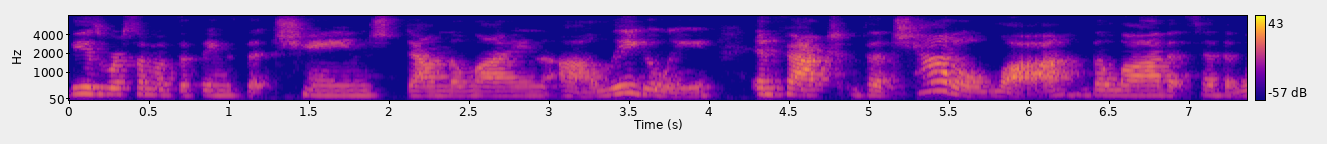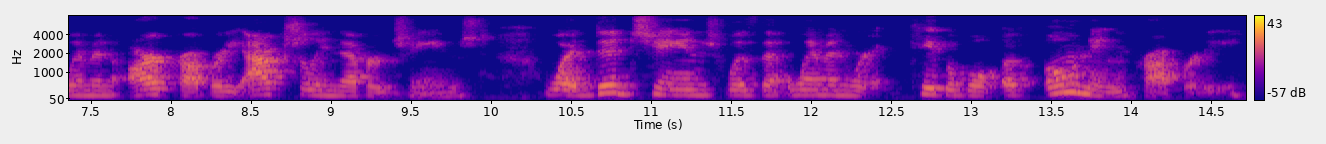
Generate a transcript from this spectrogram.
These were some of the things that changed down the line uh, legally. In fact, the chattel law, the law that said that women are property, actually never changed. What did change was that women were capable of owning property.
